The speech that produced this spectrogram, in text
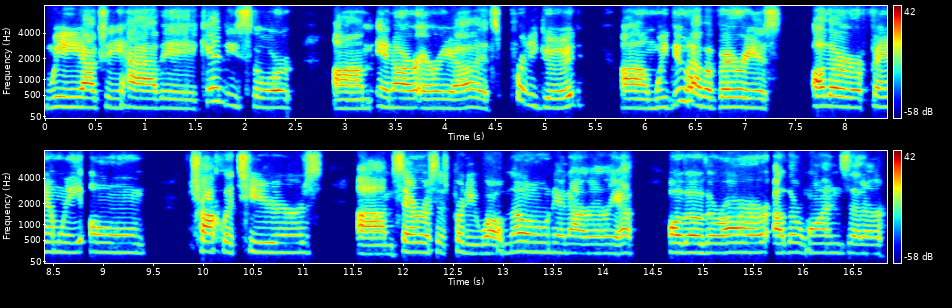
we actually have a candy store um, in our area. It's pretty good. Um, we do have a various other family-owned chocolatiers. Um, Sarris is pretty well known in our area, although there are other ones that are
